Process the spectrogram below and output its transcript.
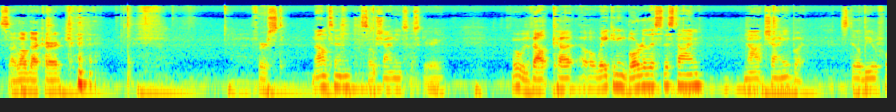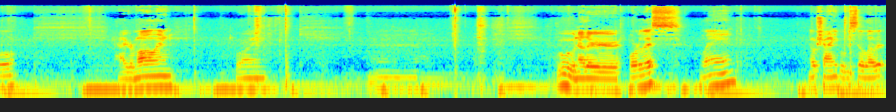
So I love that card. First mountain, so shiny, so scary. Oh, the Valakut Awakening borderless this time. Not shiny, but still beautiful. Hagra Mauling, boring. Uh, ooh, another borderless land. No shiny, but we still love it.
